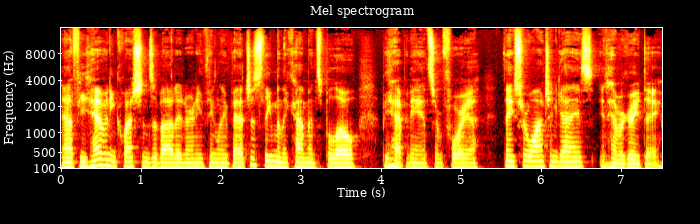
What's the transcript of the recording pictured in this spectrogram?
Now, if you have any questions about it or anything like that, just leave them in the comments below. Be happy to answer them for you. Thanks for watching, guys, and have a great day.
